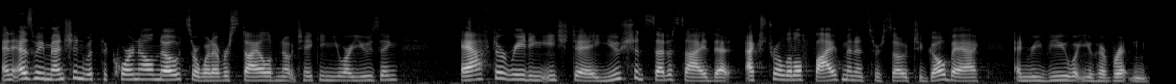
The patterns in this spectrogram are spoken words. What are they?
And as we mentioned with the Cornell notes or whatever style of note taking you are using, after reading each day, you should set aside that extra little five minutes or so to go back and review what you have written.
